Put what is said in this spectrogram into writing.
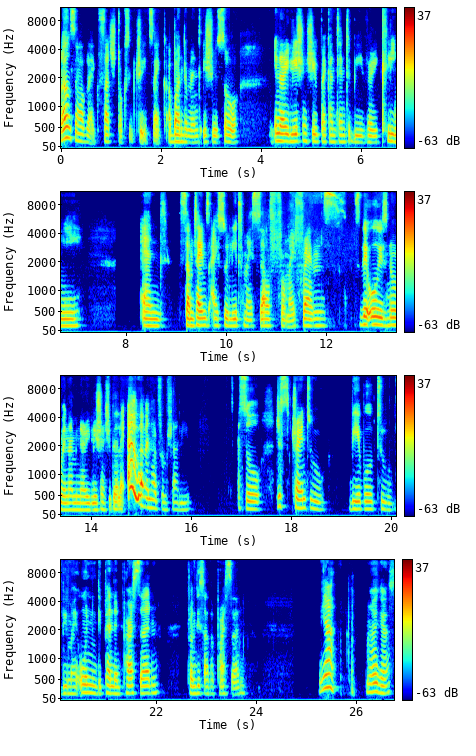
I also have like such toxic traits, like abandonment issues. So in a relationship, I can tend to be very clingy and sometimes isolate myself from my friends. So they always know when I'm in a relationship, they're like, oh, we haven't heard from Charlie. So just trying to be able to be my own independent person from this other person. Yeah, I guess.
